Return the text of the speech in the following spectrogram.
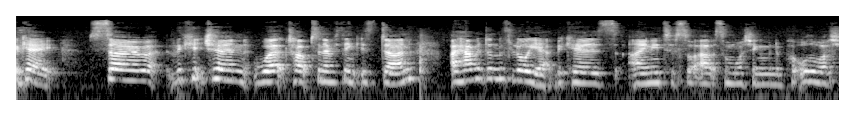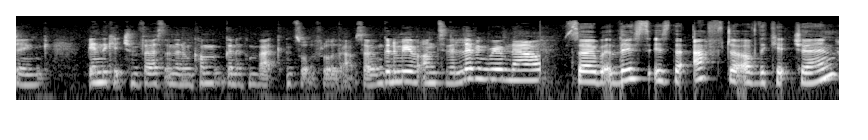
Okay, so the kitchen worktops and everything is done. I haven't done the floor yet because I need to sort out some washing. I'm going to put all the washing in the kitchen first and then I'm going to come back and sort the floors out. So I'm going to move on to the living room now. So this is the after of the kitchen.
